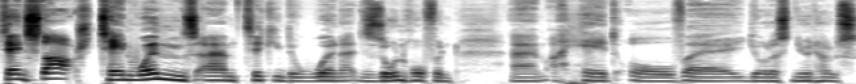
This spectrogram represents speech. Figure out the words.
10 starts, 10 wins, um, taking the win at Zonhoven um, ahead of uh, Joris Nieuwenhuis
